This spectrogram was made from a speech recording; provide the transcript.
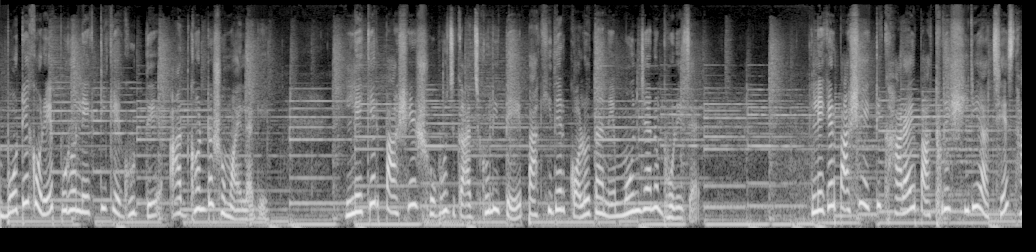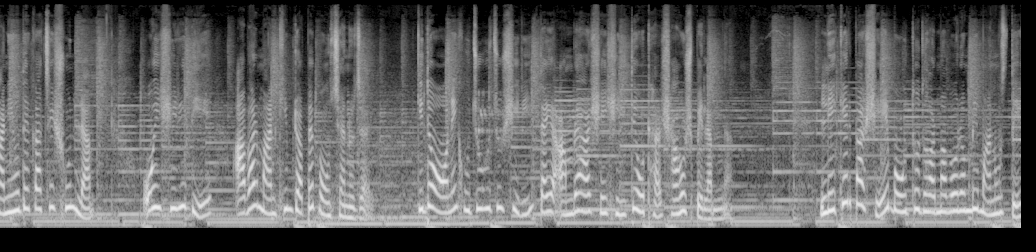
বোটে করে পুরো লেকটিকে ঘুরতে আধ ঘণ্টা সময় লাগে। লেকের পাশের সবুজ গাছগুলিতে পাখিদের কলতানে মন যেন ভরে যায়। লেকের পাশে একটি খাড়াই পাথরের সিঁড়ি আছে, স্থানীয়দের কাছে শুনলাম। ওই সিঁড়ি দিয়ে আবার মানখিম টপে পৌঁছানো যায়। কিন্তু অনেক উঁচু উঁচু সিঁড়ি, তাই আমরা আর সেই সিঁড়িতে ওঠার সাহস পেলাম না। লেকের পাশে বৌদ্ধ ধর্মাবলম্বী মানুষদের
